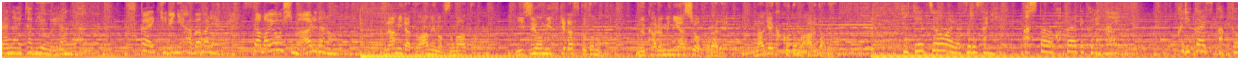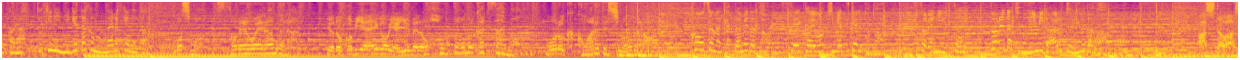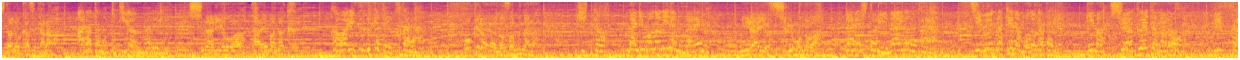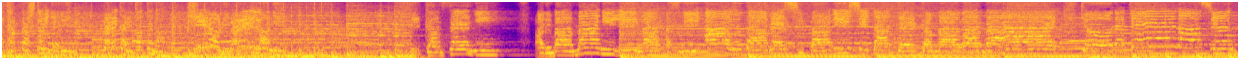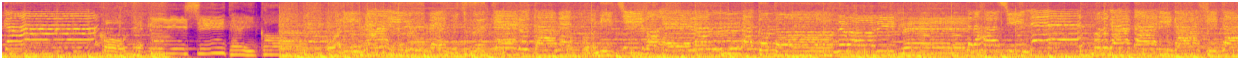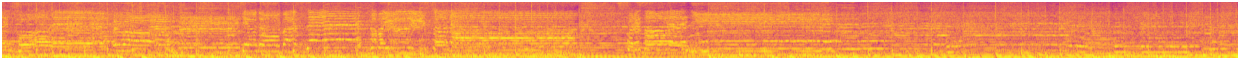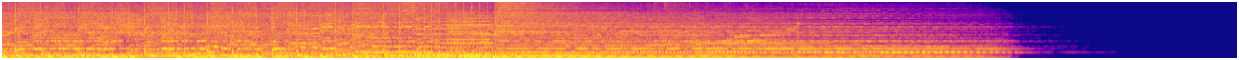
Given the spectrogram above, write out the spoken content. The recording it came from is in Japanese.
らない旅を選んだ。深い霧に阻まれさまよう日もあるだろう。涙と雨のその後虹を見つけ出すこともぬかるみに足を取られ嘆くこともあるだろう。予定調和やずるさに明日は答えてくれない。繰り返す葛藤から時に逃げたくもなるけれど。もしもそれを選んだら喜びや笑顔や夢の本当の価値さえももろく壊れてしまうだろう。こうじゃなきゃダメだと正解を決めつけること。それに一体どれだけの意味があるというだろう。明日は明日の風から。新たな時が生まれるシナリオは絶え間なく。変わり続けていくから。僕らが望むなら。きっと何者にでもなれる。未来を知る者は。誰一人いないのだから。自分だけの物語。今主役へとなろう。いつかたった一人でいい。誰かにとってのヒーローになれるように。未完成に。あるままに今明日に会うため。失敗したって構わない call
